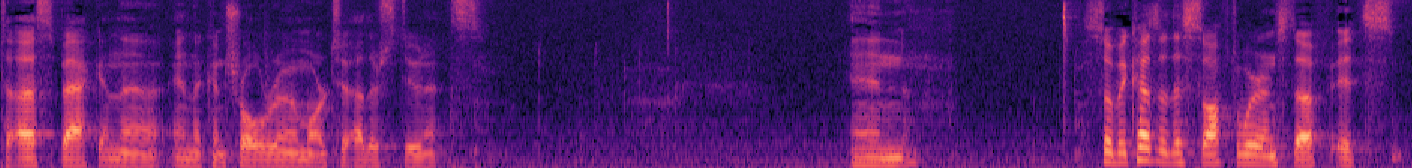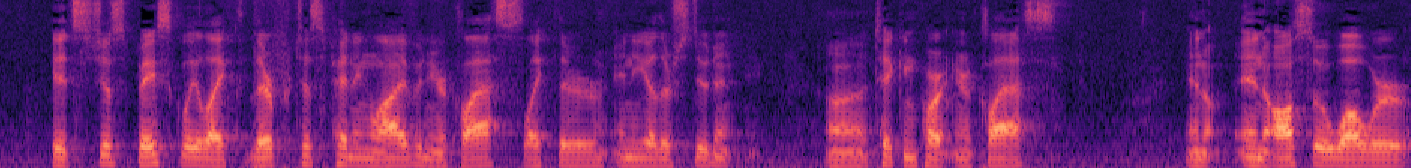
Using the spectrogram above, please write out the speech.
to us back in the, in the control room, or to other students. And so because of this software and stuff, it's, it's just basically like they're participating live in your class like they're any other student uh, taking part in your class. And, and also while we're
